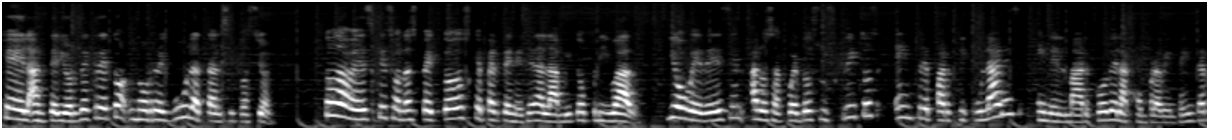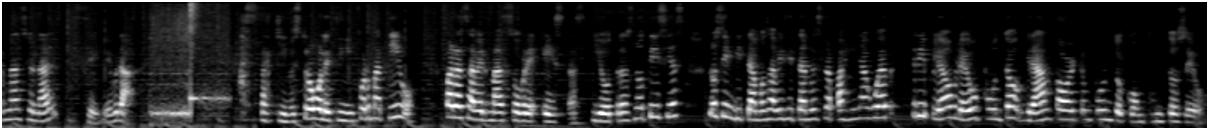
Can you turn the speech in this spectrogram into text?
que el anterior decreto no regula tal situación, toda vez que son aspectos que pertenecen al ámbito privado y obedecen a los acuerdos suscritos entre particulares en el marco de la compraventa internacional celebrada. Hasta aquí nuestro boletín informativo. Para saber más sobre estas y otras noticias, los invitamos a visitar nuestra página web www.grandthornton.com.co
